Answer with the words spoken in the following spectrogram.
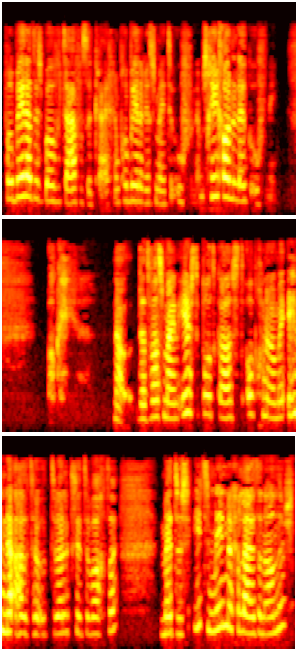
Probeer dat eens boven tafel te krijgen en probeer er eens mee te oefenen. Misschien gewoon een leuke oefening. Oké, nou, dat was mijn eerste podcast opgenomen in de auto terwijl ik zit te wachten. Met dus iets minder geluid dan anders.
